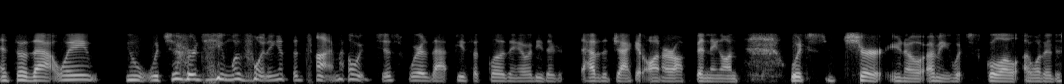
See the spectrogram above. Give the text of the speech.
and so that way you know, whichever team was winning at the time, I would just wear that piece of clothing. I would either have the jacket on or off, depending on which shirt, you know, I mean, which school I wanted to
